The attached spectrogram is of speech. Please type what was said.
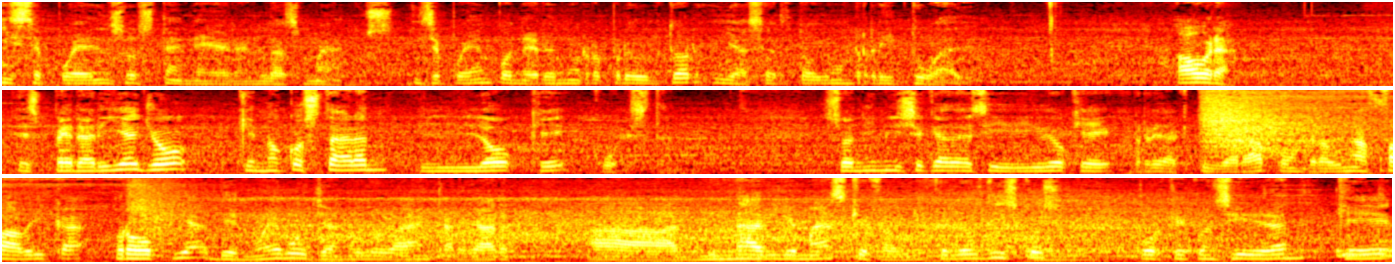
y se pueden sostener en las manos y se pueden poner en un reproductor y hacer todo un ritual. Ahora, esperaría yo que no costaran lo que cuestan. Sony Music ha decidido que reactivará, pondrá una fábrica propia, de nuevo ya no lo va a encargar a nadie más que fabrique los discos porque consideran que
